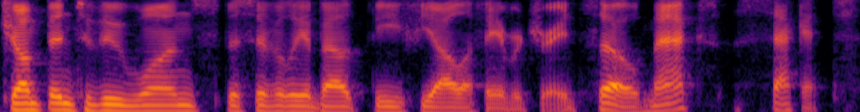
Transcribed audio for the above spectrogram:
jump into the ones specifically about the Fiala Faber trade. So, Max Second,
